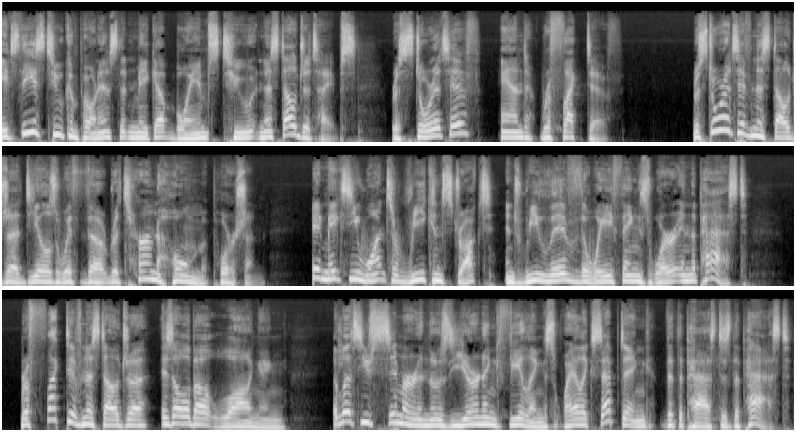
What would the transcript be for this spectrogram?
It's these two components that make up Boym's two nostalgia types restorative and reflective. Restorative nostalgia deals with the return home portion. It makes you want to reconstruct and relive the way things were in the past. Reflective nostalgia is all about longing. It lets you simmer in those yearning feelings while accepting that the past is the past.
